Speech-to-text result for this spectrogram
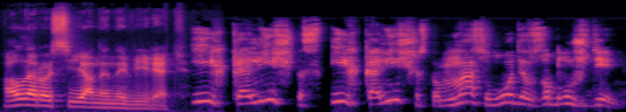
Але росіяни не вірять. Количество, с их количеством нас вводят в заблуждение.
